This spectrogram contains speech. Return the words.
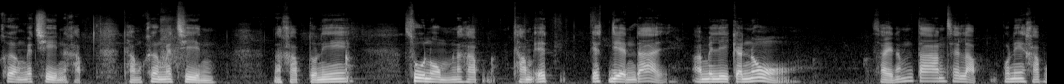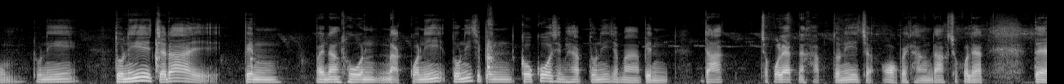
เครื่องแมชชีนนะครับทำเครื่องแมชชีนนะครับ ตัวนี้สู้นมนะครับทำเอสเอสเย็นได้อเมริกาโน่ใส่น้ำตาลใส่หลับพวกนี้ครับผมตัวนี้ตัวนี้จะได้เป็นใบนางโทนหนักกว่านี้ ตัวนี้จะเป็นโกโก้ใช่ไหมครับ ตัวนี้จะมาเป็นดาร์ก ช็อกโกแลตนะครับ ตัวนี้จะออกไปทางดาร์กช็อกโกแลต แต่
